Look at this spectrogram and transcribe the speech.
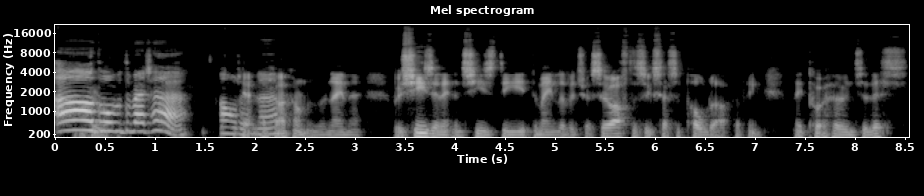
Oh, the one with the red hair. Oh, I don't I, I can't remember her name there, but she's in it and she's the the main love interest. So after the success of Poldark, I think they put her into this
